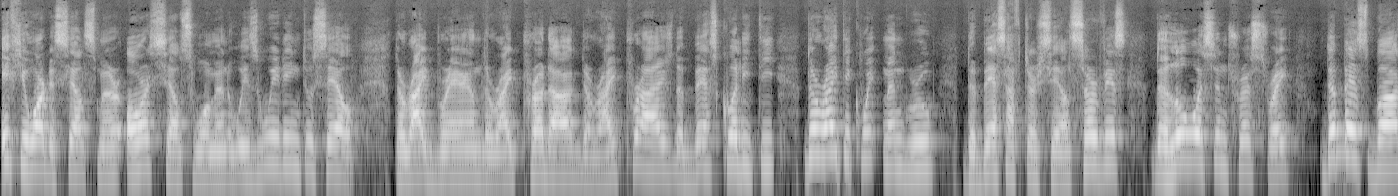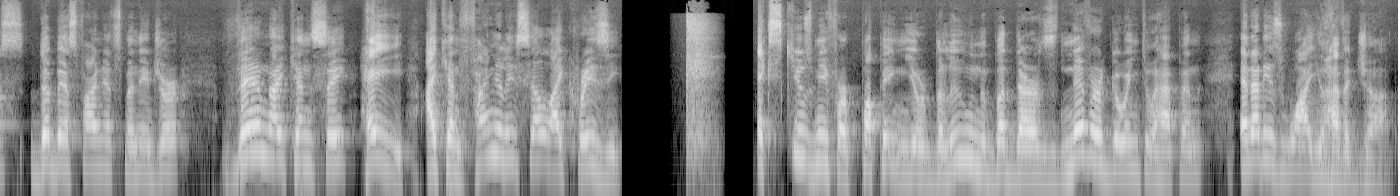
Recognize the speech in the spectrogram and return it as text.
If you are the salesman or saleswoman who is willing to sell the right brand, the right product, the right price, the best quality, the right equipment group, the best after sales service, the lowest interest rate, the best boss, the best finance manager, then I can say, hey, I can finally sell like crazy. Excuse me for popping your balloon, but there's never going to happen, and that is why you have a job.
